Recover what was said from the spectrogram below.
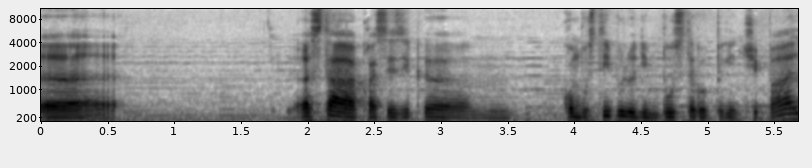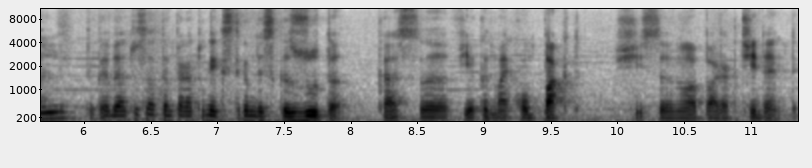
Uh, ăsta, ca să zic, combustibilul din boosterul principal trebuie adus la temperatură extrem de scăzută ca să fie cât mai compact și să nu apară accidente.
